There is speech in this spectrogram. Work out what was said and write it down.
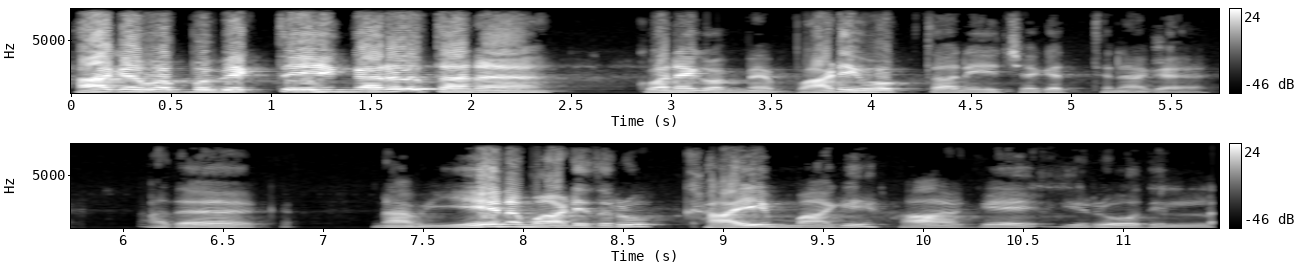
ಹಾಗೆ ಒಬ್ಬ ವ್ಯಕ್ತಿ ಹಿಂಗ ಅರಳುತ್ತಾನ, ಕೊನೆಗೊಮ್ಮೆ ಬಾಡಿ ಹೋಗ್ತಾನೆ ಈ ಜಗತ್ತಿನಾಗ. ಅದ ನಾವು ಏನು ಮಾಡಿದರೂ ಖಾಯಿಮಾಗಿ ಹಾಗೆ ಇರೋದಿಲ್ಲ.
